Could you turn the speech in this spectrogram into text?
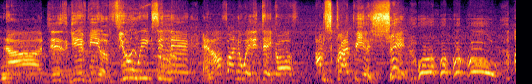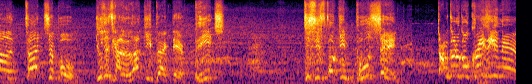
Nah, just give me a few weeks in there and I'll find a way to take off. I'm scrappy as shit. Untouchable. You just got lucky back there, bitch. This is fucking bullshit. I'm gonna go crazy in there.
